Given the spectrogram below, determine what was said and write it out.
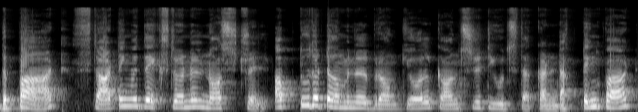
The part starting with the external nostril up to the terminal bronchiole constitutes the conducting part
